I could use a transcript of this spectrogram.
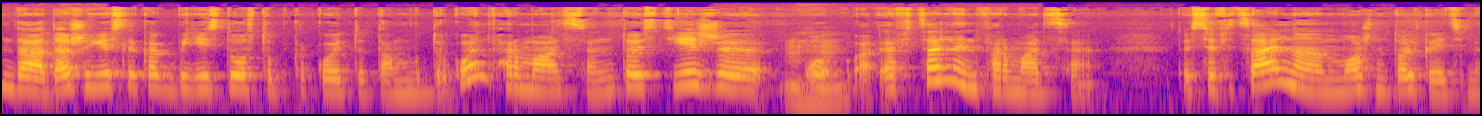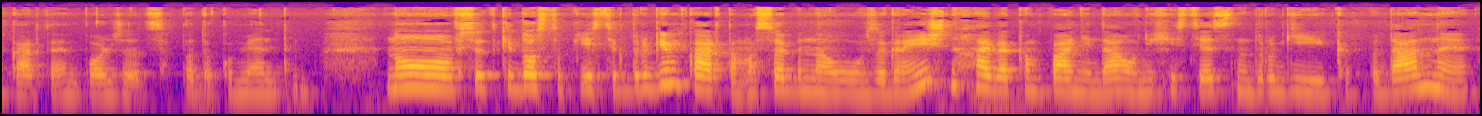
Да, даже если как бы есть доступ к какой-то там другой информации. Ну, то есть есть же mm-hmm. официальная информация. То есть официально можно только этими картами пользоваться по документам. Но все-таки доступ есть и к другим картам, особенно у заграничных авиакомпаний, да, у них, естественно, другие как бы данные.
